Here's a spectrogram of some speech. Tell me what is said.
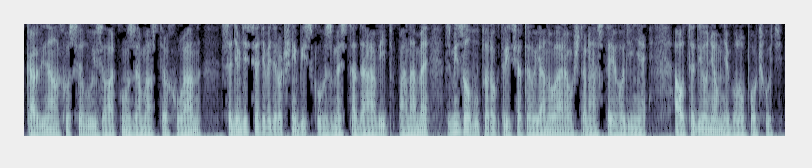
Kardinál José Luis Lacunza Mastro Juan, 79-ročný biskup z mesta Dávid v Paname, zmizol v útorok 30. januára o 14. hodine a odtedy o ňom nebolo počuť.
